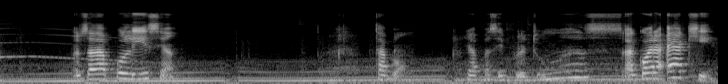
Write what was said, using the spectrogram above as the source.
Eu sou da polícia. Tá bom. Já passei por duas. Agora é aqui.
